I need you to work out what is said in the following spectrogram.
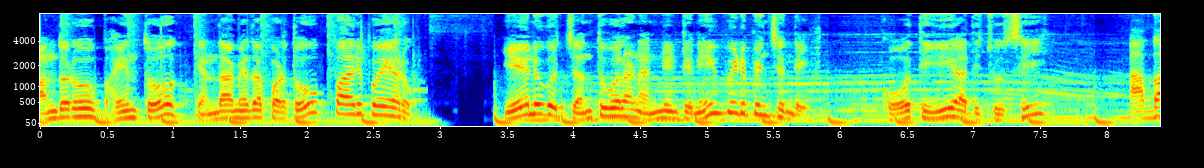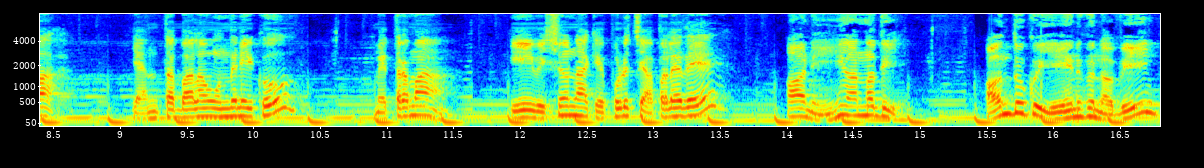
అందరూ భయంతో కింద మీద పడుతూ పారిపోయారు. ఏనుగు జంతువులనన్నింటినీ విడిపించింది. కోతి అది చూసి అబ్బా ఎంత బలం ఉంది నీకు? మిత్రమా ఈ విషయం నాకెప్పుడు చెప్పలేదే? అని అన్నది. అందుకు ఏనుగు నవ్వి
